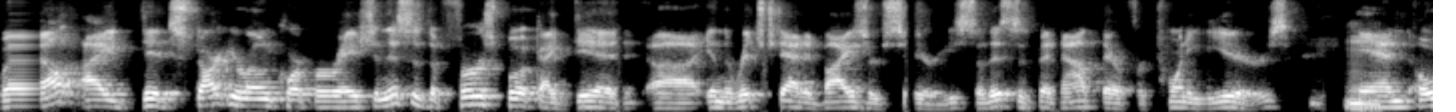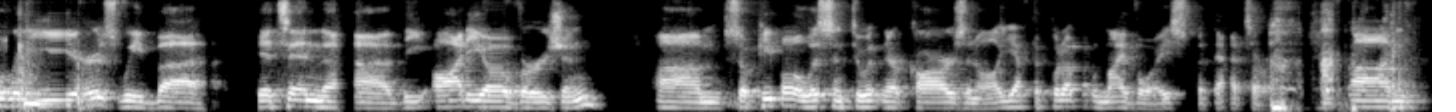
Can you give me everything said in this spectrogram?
Well, I did Start Your Own Corporation. This is the first book I did uh, in the Rich Dad Advisor series. So this has been out there for 20 years. Mm. And over the years, we've, uh, it's in uh, the audio version. Um, so people listen to it in their cars and all. You have to put up with my voice, but that's all right. Um,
